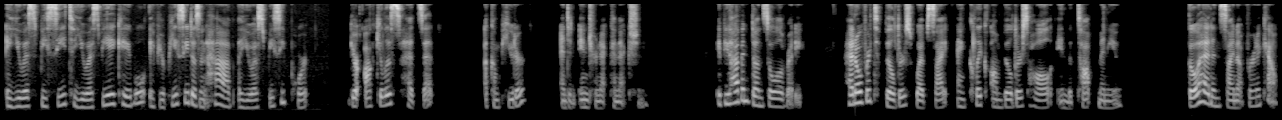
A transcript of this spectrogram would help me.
a USB-C to USB-A cable if your PC doesn't have a USB-C port, your Oculus headset, a computer, and an internet connection. If you haven't done so already, head over to Byldr's website and click on Byldr's Hall in the top menu. Go ahead and sign up for an account.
